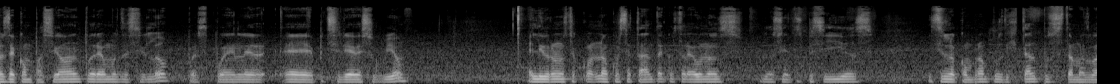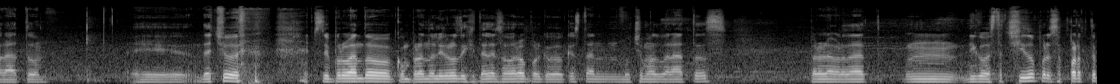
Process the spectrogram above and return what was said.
pues de compasión podríamos decirlo pues pueden leer eh, Pizzería Vesubio el libro no, no cuesta tanto costará unos 200 pesillos. Y si lo compran pues digital pues está más barato. Eh, de hecho estoy probando comprando libros digitales ahora porque veo que están mucho más baratos. Pero la verdad mmm, digo está chido por esa parte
